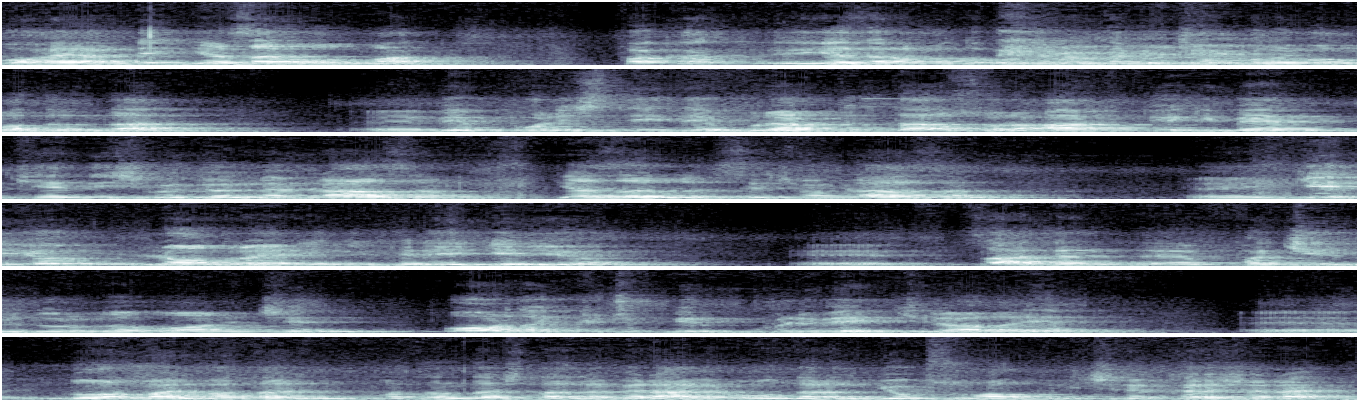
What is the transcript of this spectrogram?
Bu hayalde yazar olmak. Fakat e, yazar olmak da o dönem tabii çok kolay olmadığından e, ve polisliği de bıraktıktan sonra artık diyor ki ben kendi işime dönmem lazım, yazarlığı seçmem lazım. E, geliyor Londra'ya, İngiltere'ye geliyor. E, zaten e, fakir bir durumda o an için. Orada küçük bir kulübe kiralayıp e, normal vatan, vatandaşlarla beraber onların yoksul halkın içine karışarak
